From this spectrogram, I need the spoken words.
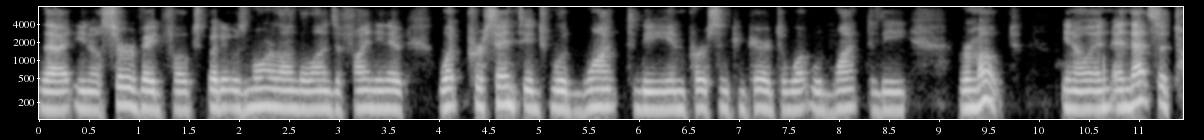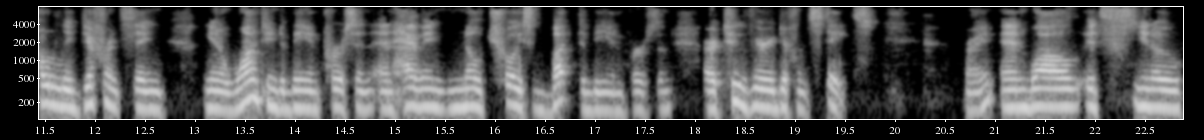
that you know surveyed folks but it was more along the lines of finding out what percentage would want to be in person compared to what would want to be remote you know and and that's a totally different thing you know wanting to be in person and having no choice but to be in person are two very different states right? And while it's you know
